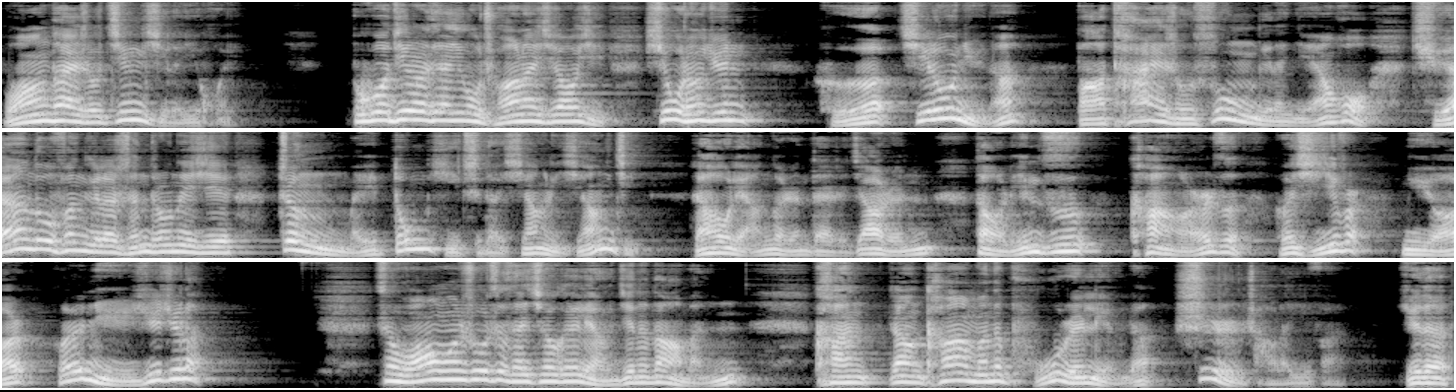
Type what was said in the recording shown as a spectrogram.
王太守惊喜了一回。不过第二天又传来消息，修成君和齐楼女呢？把太守送给的年货全都分给了神头那些正没东西吃的乡里乡亲，然后两个人带着家人到临淄看儿子和媳妇儿、女儿和女婿去了。这王文书这才敲开两间的大门，看让看门的仆人领着视察了一番，觉得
